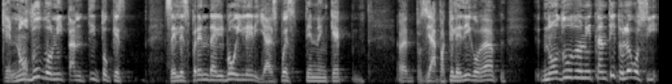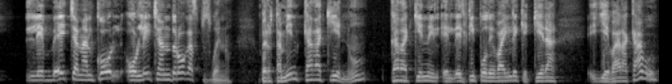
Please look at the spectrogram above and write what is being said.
que no dudo ni tantito que se les prenda el boiler y ya después tienen que, pues ya, ¿para qué le digo? No dudo ni tantito. Y luego si le echan alcohol o le echan drogas, pues bueno. Pero también cada quien, ¿no? Cada quien el, tipo de baile que quiera llevar a cabo.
